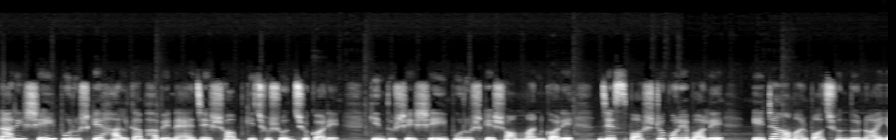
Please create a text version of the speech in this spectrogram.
নারী সেই পুরুষকে হালকাভাবে নেয় যে সব কিছু সহ্য করে, কিন্তু সে সেই পুরুষকে সম্মান করে যে স্পষ্ট করে বলে, এটা আমার পছন্দ নয়,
